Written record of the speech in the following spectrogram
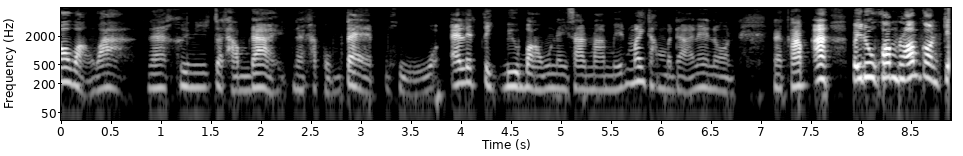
ก็หวังว่า นะคืนนี้จะทำได้นะครับผมแต่โหแอตเลติกบิลเบาในซานมาเมสไม่ธรรมดาแน่นอนนะครับอะไปดูความพร้อมก่อนเก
